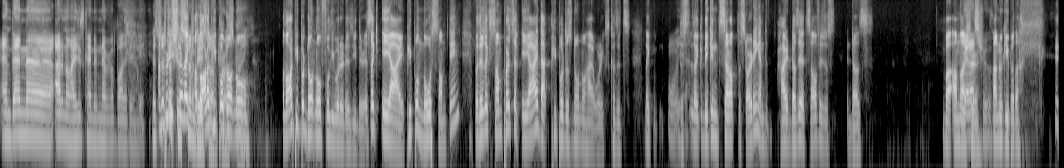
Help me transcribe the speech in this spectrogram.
and then uh, I don't know. I just kind of never bother doing it. It's I'm just pretty sure, like, a lot of people don't know. right? A lot of people don't know fully what it is either. It's like AI. People know something, but there's like some parts of AI that people just don't know how it works because it's like Oh, yeah. this, like they can set up the starting and how it does it itself is just it does. But I'm not Yeah, sure. that's true. Sanu ki pata.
